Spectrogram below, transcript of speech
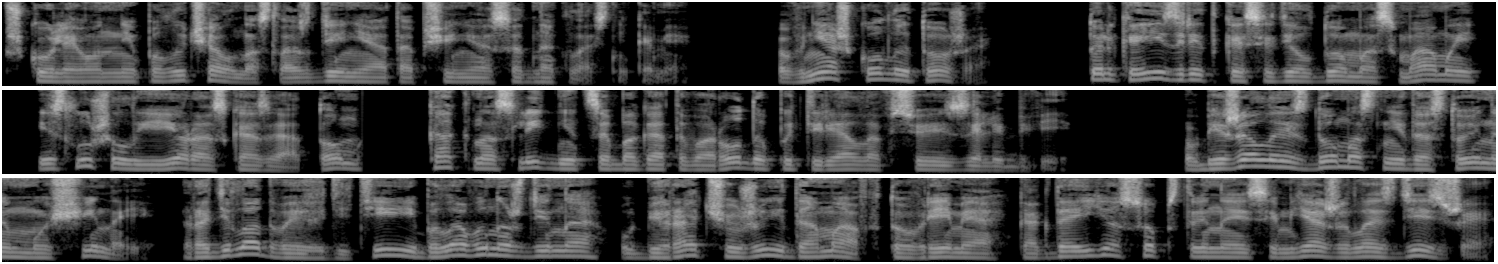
В школе он не получал наслаждения от общения с одноклассниками. Вне школы тоже. Только изредка сидел дома с мамой и слушал ее рассказы о том, как наследница богатого рода потеряла все из-за любви. Убежала из дома с недостойным мужчиной, родила двоих детей и была вынуждена убирать чужие дома в то время, когда ее собственная семья жила здесь же,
